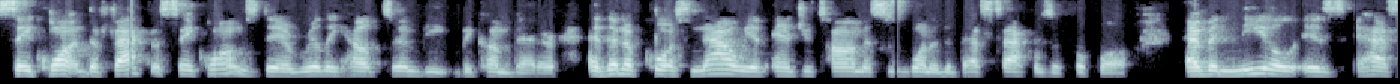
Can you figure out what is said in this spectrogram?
Saquon, the fact that Saquon was there really helped him be, become better. And then of course now we have Andrew Thomas, who's one of the best tackles in football. Evan Neal is has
